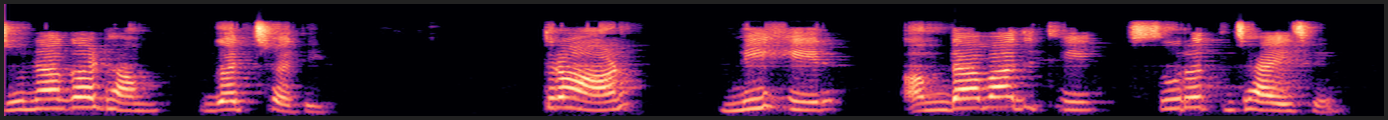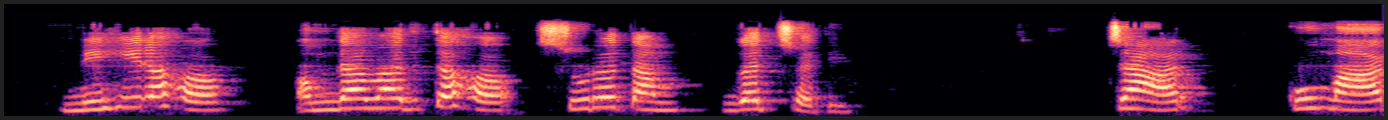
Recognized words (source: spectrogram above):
જુનાગઢમ ગચ્છતિ ત્રણ, મિહિર અમદાવાદથી સુરત જાય છે. મિહિરઃ અમદાવાદતઃ સુરતમ ગચ્છતિ ચાર, કુમાર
